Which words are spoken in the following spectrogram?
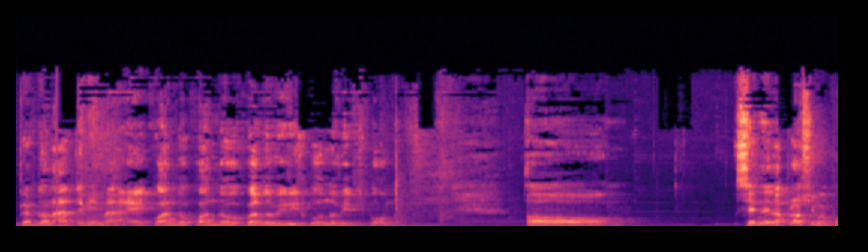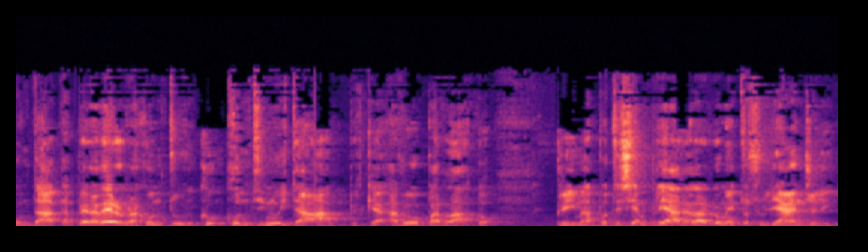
perdonatemi, ma eh, quando, quando, quando, vi rispondo, vi rispondo. Oh, se nella prossima puntata, per avere una continu- continuità, perché avevo parlato prima, potessi ampliare l'argomento sugli angeli,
